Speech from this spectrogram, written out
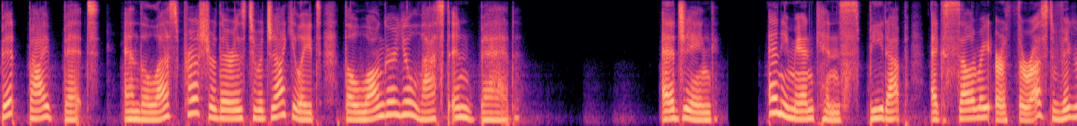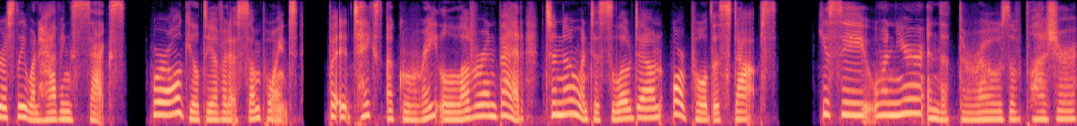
bit by bit. And the less pressure there is to ejaculate, the longer you'll last in bed. Edging. Any man can speed up, accelerate, or thrust vigorously when having sex. We're all guilty of it at some point, but it takes a great lover in bed to know when to slow down or pull the stops. You see, when you're in the throes of pleasure,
